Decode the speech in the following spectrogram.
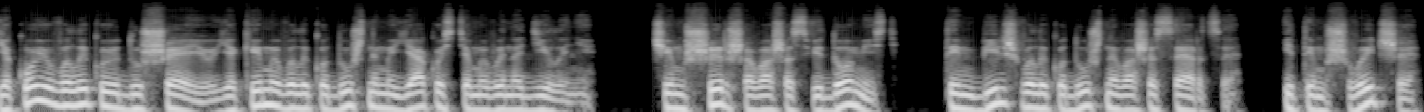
якою великою душею, якими великодушними якостями ви наділені. Чим ширша ваша свідомість, тим більш великодушне ваше серце, і тим швидше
